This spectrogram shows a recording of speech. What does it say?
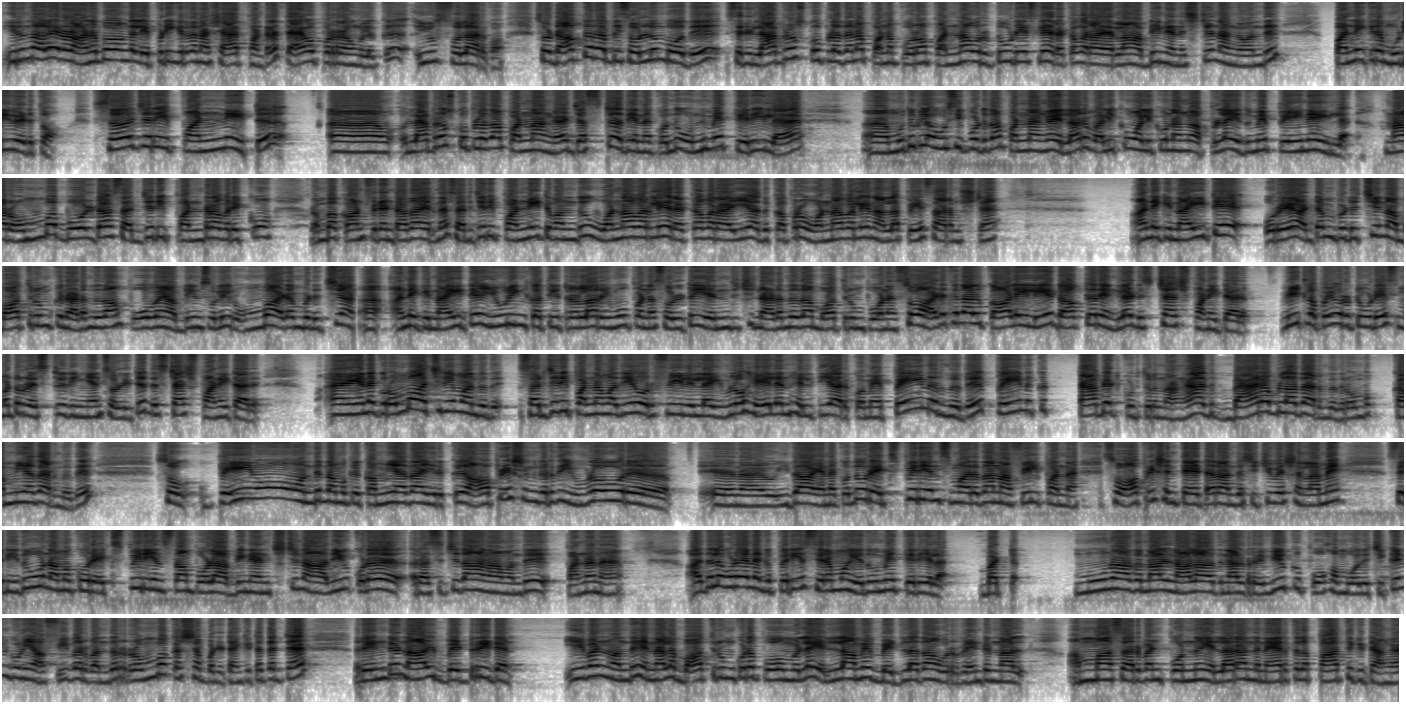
இருந்தாலும் என்னோட அனுபவங்கள் எப்படிங்கிறத நான் ஷேர் பண்றேன். தேவைப்படுறவங்களுக்கு யூஸ்ஃபுல்லா இருக்கும். சோ டாக்டர் அப்படி சொல்லும்போது சரி லேப்ரோஸ்கோப்ல தானே பண்ண போறோம். பண்ணா ஒரு டூ டேஸ்ல ரெக்கவர் ஆயிரலாம் அப்படின்னு நினைச்சிட்டு நாங்க வந்து பண்ணிக்கிற முடிவு எடுத்தோம். சர்ஜரி பண்ணிட்டு லேப்ரோஸ்கோப்ல தான் பண்ணாங்க. ஜஸ்ட் அது எனக்கு வந்து ஒண்ணுமே தெரியல. முதுகுல ஊசி போட்டு தான் பண்ணாங்க. எல்லாரும் வலிக்கும் வலிக்கும் நாங்க அப்படிலாம் எதுவுமே பெயினே இல்ல. நான் ரொம்ப போல்டா சர்ஜரி பண்ற வரைக்கும் ரொம்ப கான்பிடென்டா தான் இருந்தேன். சர்ஜரி பண்ணிட்டு வந்து ஒன் ஹவர்லயே ரெக்கவர் ஆகி அதுக்கப்புறம் ஒன் ஹவர்லயே நல்லா பேச ஆரம்பிச்சிட்டேன். அன்னைக்கு நைட்டே ஒரே அடம் பிடிச்சு நான் பாத்ரூம்க்கு நடந்து தான் போவேன் அப்படின்னு சொல்லி ரொம்ப அடம் பிடிச்சு அன்னைக்கு நைட்டே யூரின் கத்தீட்ரெல்லாம் ரிமூவ் பண்ண சொல்லிட்டு எந்திரிச்சு நடந்து தான் பாத்ரூம் போனேன். சோ அடுத்த நாள் காலையிலேயே டாக்டர் எங்களை டிஸ்சார்ஜ் பண்ணிட்டாரு. வீட்டுல போய் ஒரு டூ டேஸ் மட்டும் ரெஸ்ட் இருங்கன்னு சொல்லிட்டு டிஸ்சார்ஜ் பண்ணிட்டாரு. எனக்கு ரொம்ப ஆச்சரியமா இருந்தது. சர்ஜரி பண்ண மாதிரியே ஒரு ஃபீல் இல்ல. இவ்வளோ ஹேல் அண்ட் ஹெல்த்தியா இருக்குமே. பெயின் இருந்தது. பெயினுக்கு டேப்லெட் கொடுத்துருந்தாங்க. அது பேரபிளா தான் இருந்தது. ரொம்ப கம்மியா தான் இருந்தது. ஸோ பெயினும் வந்து நமக்கு கம்மியா தான் இருக்கு. ஆப்ரேஷனுங்கிறது இவ்வளோ ஒரு இதா எனக்கு வந்து ஒரு எக்ஸ்பீரியன்ஸ் மாதிரி தான் நான் ஃபீல் பண்ணேன். ஸோ ஆப்ரேஷன் தியேட்டர் அந்த சுச்சுவேஷன் எல்லாமே சரி இதுவும் நமக்கு ஒரு எக்ஸ்பீரியன்ஸ் தான் போல அப்படின்னு நினைச்சிட்டு நான் அதையும் கூட ரசிச்சு தான் நான் வந்து பண்ணினேன். அதுல கூட எனக்கு பெரிய சிரமம் எதுவுமே தெரியல. பட் மூணாவது நாள் நாலாவது நாள் ரிவ்யூக்கு போகும்போது சிக்கன் குனியா ஃபீவர் வந்து ரொம்ப கஷ்டப்பட்டுட்டேன். கிட்டத்தட்ட ரெண்டு நாள் பெட் ரிடன் ஈவன் வந்து என்னால பாத்ரூம் கூட போக முடியல. எல்லாமே பெட்ல தான் ஒரு ரெண்டு நாள். அம்மா சர்வன்ட் பொண்ணு எல்லாரும் அந்த நேரத்துல பாத்துக்கிட்டாங்க.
